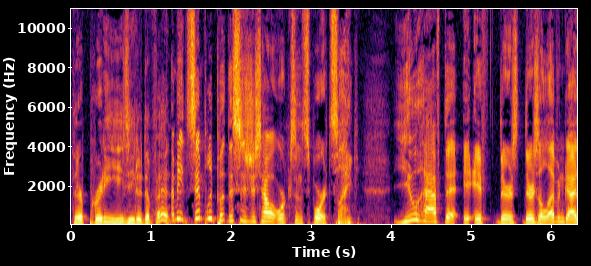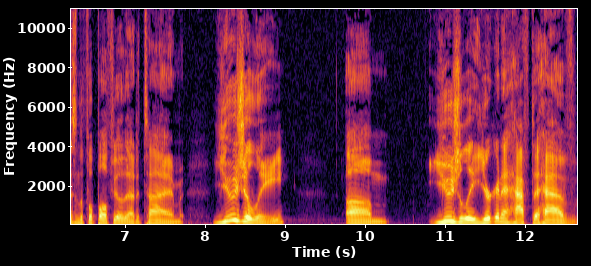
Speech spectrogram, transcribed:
they're pretty easy to defend. I mean, simply put, this is just how it works in sports. Like, you have to if there's there's 11 guys in the football field at a time. Usually, um, usually you're gonna have to have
